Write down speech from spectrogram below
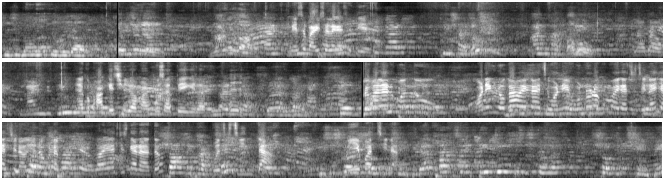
শিশু জনজাতি বিকার মেসে বাড়ি চলে গেছে দিয়ে। বাবু। দেখো ভাগ্যে ছিল আমার প্রসাদ পেয়ে গেলাম। বন্ধু। অনেক রোগা হয়ে গেছে অনেক অন্যরকম হয়ে গেছে চেনাই যাচ্ছে না ওই জন্য বললাম রোগা হয়ে যাচ্ছিস কেন এত? বলছি চিন্তা মেয়ে পাচ্ছি না। সংগীত শিল্পী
